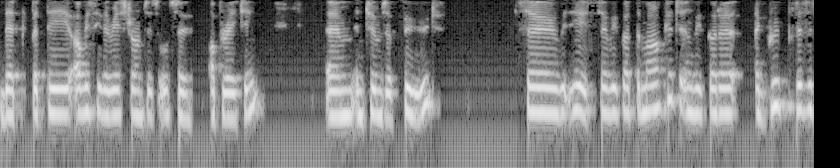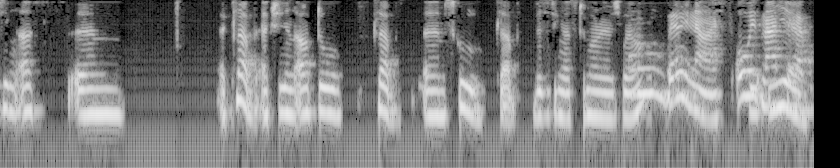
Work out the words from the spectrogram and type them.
that, but the obviously the restaurant is also operating, um, in terms of food. So yes, so we've got the market and we've got a, a group visiting us, um, a club, actually an outdoor club, um, school club visiting us tomorrow as well. Oh, very nice. Always nice yeah. to have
